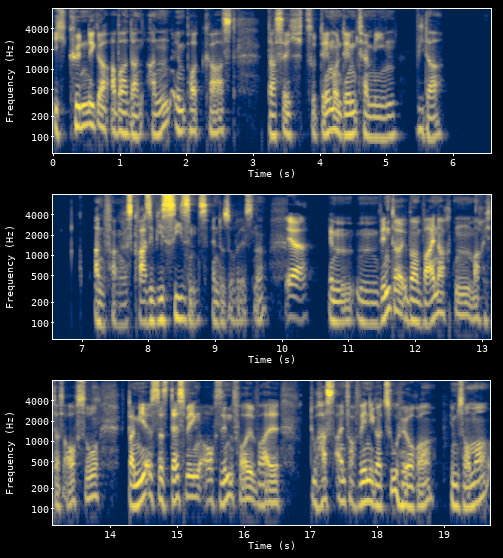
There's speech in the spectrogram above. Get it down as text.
Ich kündige aber dann an im Podcast, dass ich zu dem und dem Termin wieder anfange. Das ist quasi wie Seasons, wenn du so willst. Ne? Ja. Im, Im, Winter über Weihnachten mache ich das auch so. Bei mir ist das deswegen auch sinnvoll, weil du hast einfach weniger Zuhörer im Sommer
